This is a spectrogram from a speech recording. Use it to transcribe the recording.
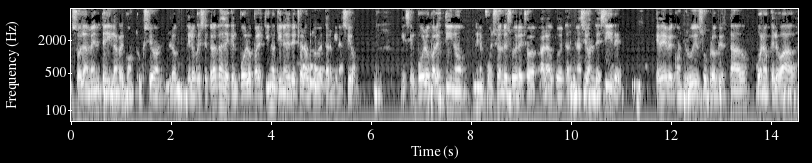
solamente y la reconstrucción. Lo, de lo que se trata es de que el pueblo palestino tiene derecho a la autodeterminación y si el pueblo palestino, en función de su derecho a la autodeterminación, decide que debe construir su propio Estado, bueno, que lo haga,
